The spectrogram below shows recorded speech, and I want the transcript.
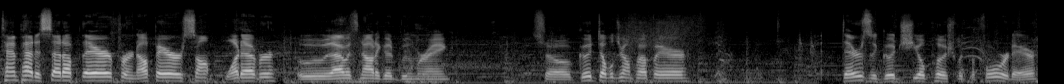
Temp had a set up there for an up air or something, whatever. Ooh, that was not a good boomerang. So good double jump up air. There's a good shield push with the forward air.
